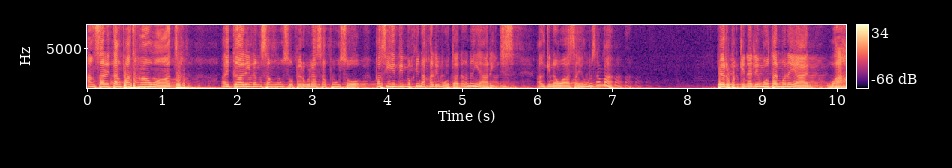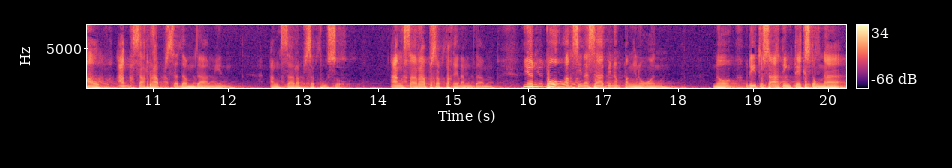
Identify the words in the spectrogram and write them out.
Ang salitang patawad ay galing lang sa puso pero wala sa puso kasi hindi mo kinakalimutan ang nangyari ang ginawa sa iyong masama. Pero pag kinalimutan mo na yan, wow, ang sarap sa damdamin. Ang sarap sa puso. Ang sarap sa pakiramdam. Yun po ang sinasabi ng Panginoon. No? Dito sa ating tekstong na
